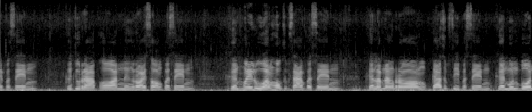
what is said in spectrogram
91%เขื่อนจุฬาภรณ์102%เขื่อนห้วยหลวง 63%เขื่อนลำนางรอง 94%เขื่อนมุนบน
